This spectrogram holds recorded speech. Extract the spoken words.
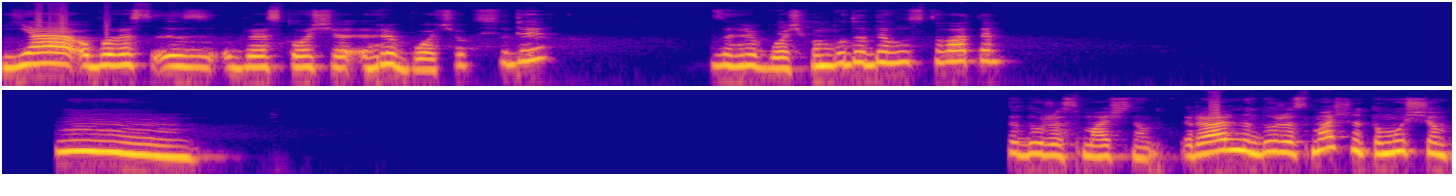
Я обов'яз... обов'язково ще грибочок сюди. З грибочком буду дегустувати. м Це дуже смачно. Реально дуже смачно, тому що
